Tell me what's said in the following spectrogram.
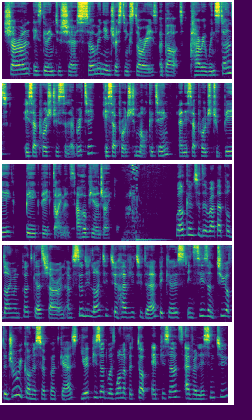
Sharon is going to share so many interesting stories about Harry Winston's his approach to celebrity, his approach to marketing, and his approach to big, big, big diamonds. I hope you enjoy. Welcome to the Rapaport Diamond podcast, Sharon. I'm so delighted to have you today because in season two of the Jewelry Connoisseur podcast, your episode was one of the top episodes ever listened to.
